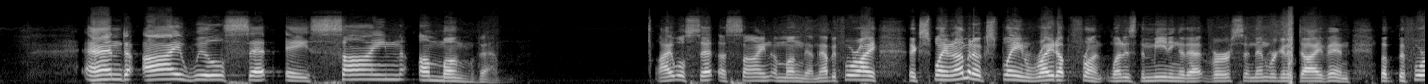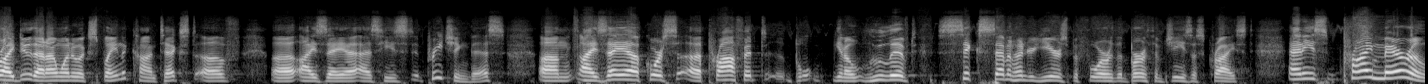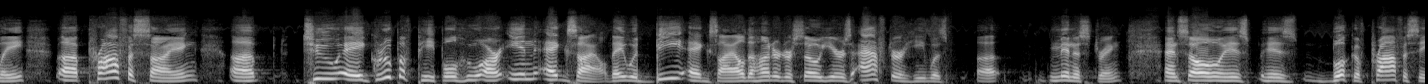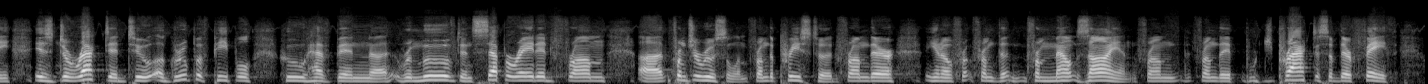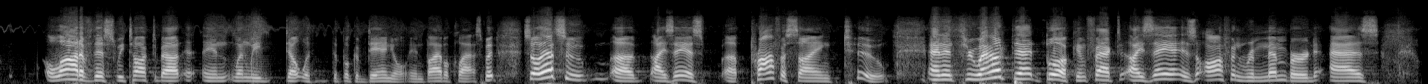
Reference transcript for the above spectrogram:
And I will set a sign among them. I will set a sign among them. Now, before I explain it, I'm going to explain right up front what is the meaning of that verse, and then we're going to dive in. But before I do that, I want to explain the context of uh, Isaiah as he's preaching this. Um, Isaiah, of course, a prophet, you know, who lived six, seven hundred years before the birth of Jesus Christ, and he's primarily uh, prophesying uh, to a group of people who are in exile. They would be exiled a hundred or so years after he was uh, ministering. And so his, his book of prophecy is directed to a group of people who have been uh, removed and separated from, uh, from Jerusalem, from the priesthood, from, their, you know, from, from, the, from Mount Zion, from, from the practice of their faith a lot of this we talked about in, when we dealt with the book of Daniel in Bible class. But so that's who uh, Isaiah is uh, prophesying to. And then throughout that book, in fact, Isaiah is often remembered as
